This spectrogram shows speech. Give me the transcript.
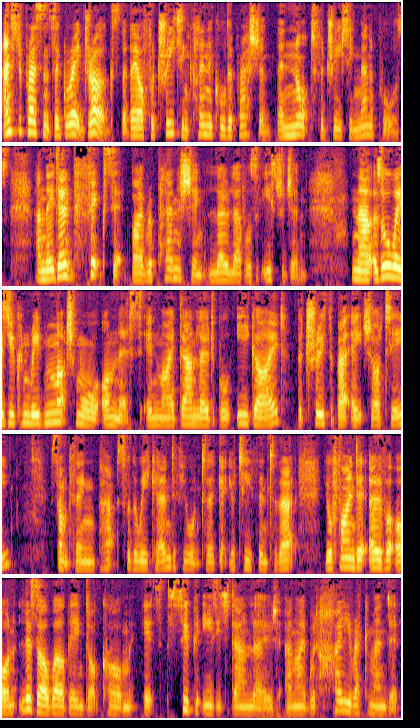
Antidepressants are great drugs, but they are for treating clinical depression. They're not for treating menopause. And they don't fix it by replenishing low levels of estrogen. Now, as always, you can read much more on this in my downloadable e guide, The Truth About HRT. Something perhaps for the weekend if you want to get your teeth into that. You'll find it over on lizearlewellbeing.com. It's super easy to download, and I would highly recommend it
